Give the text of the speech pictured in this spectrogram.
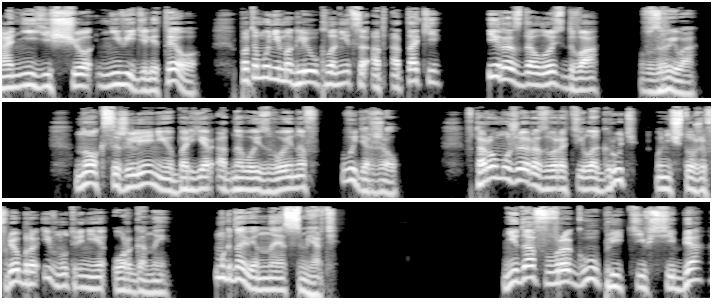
Они еще не видели Тео, потому не могли уклониться от атаки, и раздалось два взрыва. Но, к сожалению, барьер одного из воинов выдержал. Второму же разворотила грудь, уничтожив ребра и внутренние органы. Мгновенная смерть. Не дав врагу прийти в себя,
